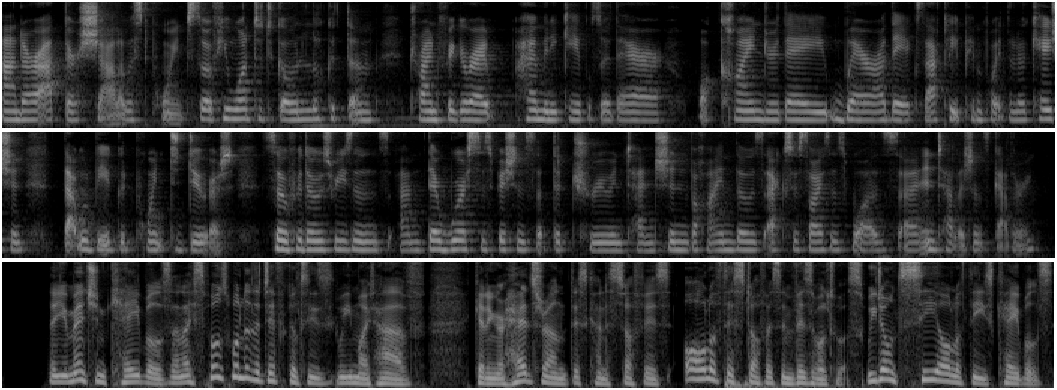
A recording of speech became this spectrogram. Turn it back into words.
and are at their shallowest point. So if you wanted to go and look at them, try and figure out how many cables are there what kind are they, where are they exactly, pinpoint the location, that would be a good point to do it. So, for those reasons, um, there were suspicions that the true intention behind those exercises was uh, intelligence gathering. Now, you mentioned cables, and I suppose one of the difficulties we might have getting our heads around this kind of stuff is all of this stuff is invisible to us. We don't see all of these cables.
